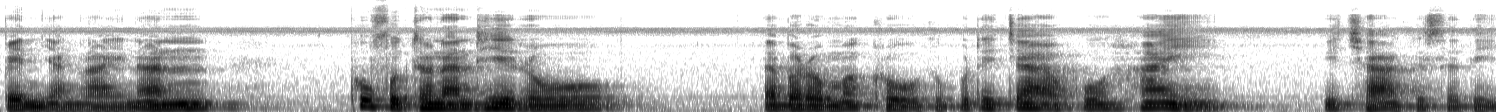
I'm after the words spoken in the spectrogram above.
เป็นอย่างไรนั้น ผู้ฝึกเท่านั้นที่รู้ และบรมครูคือพุทธเจ้าผู้ให้วิชาคือสติ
